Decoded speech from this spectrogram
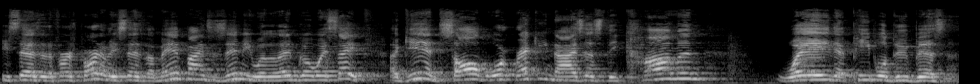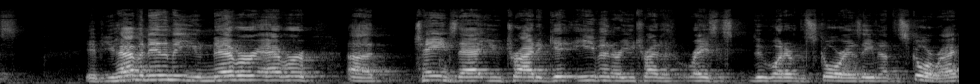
he says in the first part of it, he says, if a man finds his enemy, will let him go away safe? Again, Saul recognizes the common way that people do business. If you have an enemy, you never ever uh, change that. You try to get even or you try to raise, do whatever the score is, even at the score, right?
